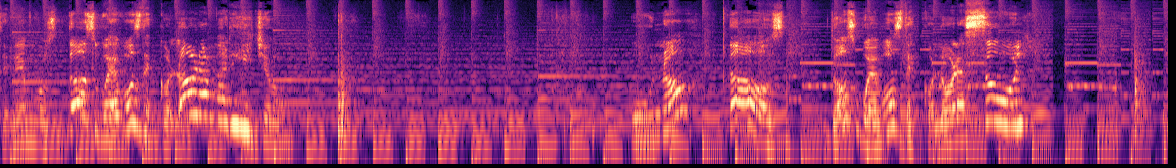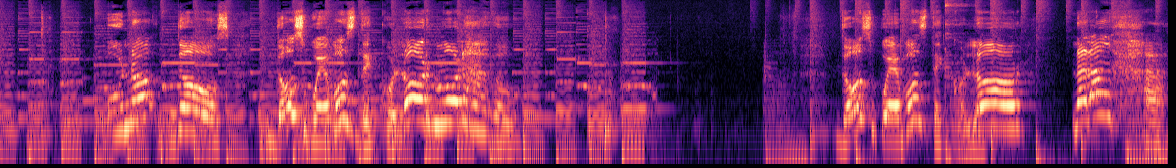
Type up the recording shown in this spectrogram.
Tenemos dos huevos de color amarillo. Uno, dos. Dos huevos de color azul. Uno, dos. Dos huevos de color morado. Dos huevos de color naranja.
